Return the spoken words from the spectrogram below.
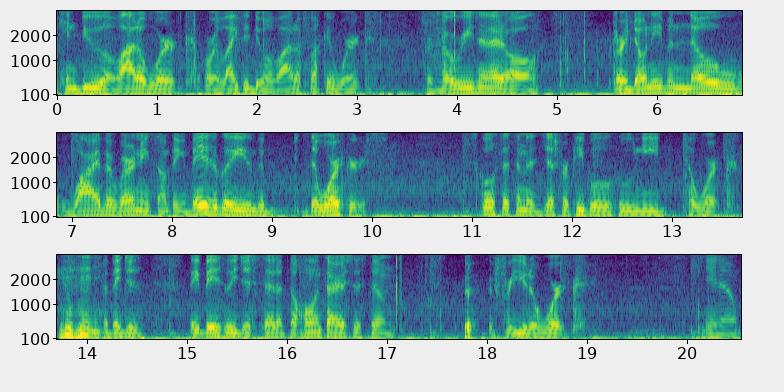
can do a lot of work or like to do a lot of fucking work for no reason at all or don't even know why they're learning something. Basically, the the workers school system is just for people who need to work. they just they basically just set up the whole entire system for you to work. You know?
